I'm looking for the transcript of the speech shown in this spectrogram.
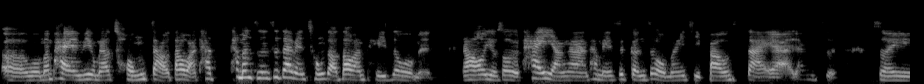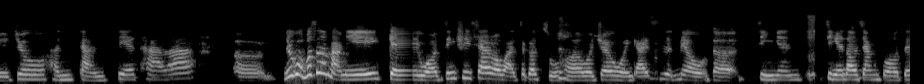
呃，我们拍 MV 我们要从早到晚，他他们真的是在那边从早到晚陪着我们，然后有时候有太阳啊，他们也是跟着我们一起暴晒啊这样子，所以就很感谢他啦。呃，如果不是妈咪给我进去夏洛瓦这个组合，我觉得我应该是没有的经验，经验到这样多这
